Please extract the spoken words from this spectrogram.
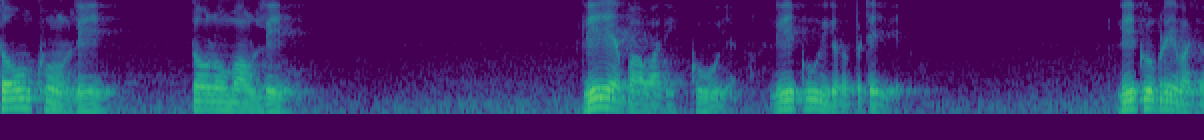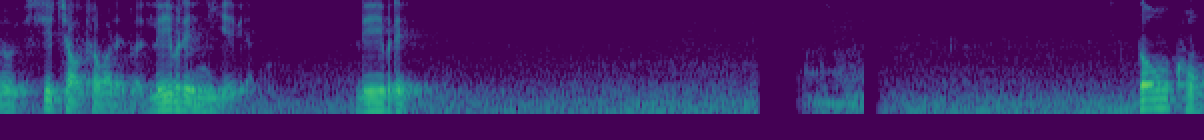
3ခွန်4 3လုံးပေါင်း4 4ရဲ့ပါဝါဒီ9ရ4 9ဒီကျွန်တော်ပဋိပြ4 9ပဋိမှာကျွန်တော်8 6ထွက်သွားတဲ့အတွက်4ပဋိညီရဗျ4ပဋိ3ခွန်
